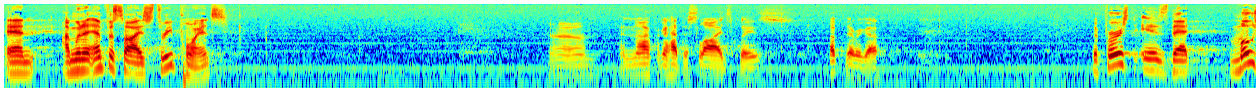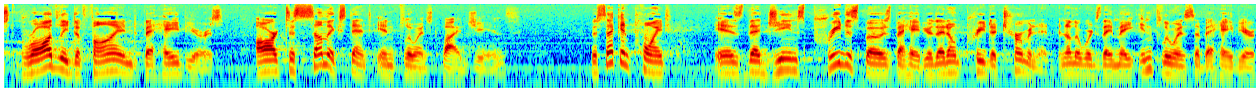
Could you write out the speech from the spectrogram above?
And I'm going to emphasize three points. Um, and now if I could have the slides, please. Up, oh, there we go. The first is that most broadly defined behaviors are to some extent influenced by genes. The second point is that genes predispose behavior, they don't predetermine it. In other words, they may influence a behavior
